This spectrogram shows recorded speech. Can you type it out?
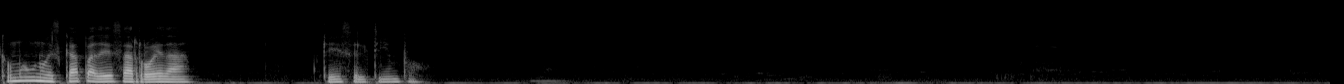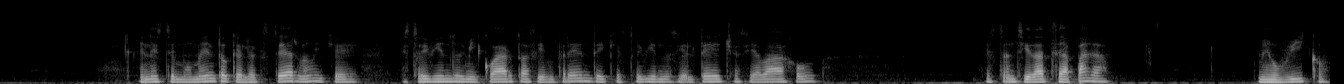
¿Cómo uno escapa de esa rueda que es el tiempo? En este momento que lo externo y que estoy viendo mi cuarto hacia enfrente y que estoy viendo hacia el techo, hacia abajo, esta ansiedad se apaga, me ubico.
